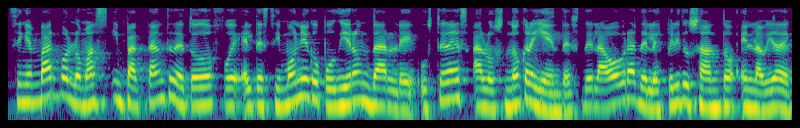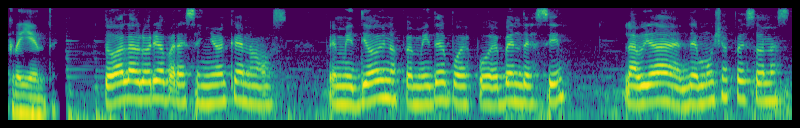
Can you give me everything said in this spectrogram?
Sin embargo, lo más impactante de todo fue el testimonio que pudieron darle ustedes a los no creyentes de la obra del Espíritu Santo en la vida del creyente. Toda la gloria para el Señor que nos permitió y nos permite pues, poder bendecir la vida de, muchas personas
